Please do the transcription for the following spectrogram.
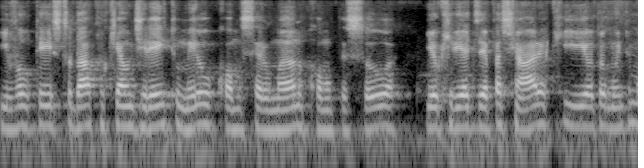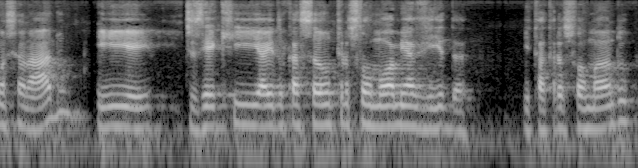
e voltei a estudar porque é um direito meu como ser humano, como pessoa, E eu queria dizer para a senhora que eu estou muito emocionado e dizer que a educação transformou a minha vida e está transformando.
